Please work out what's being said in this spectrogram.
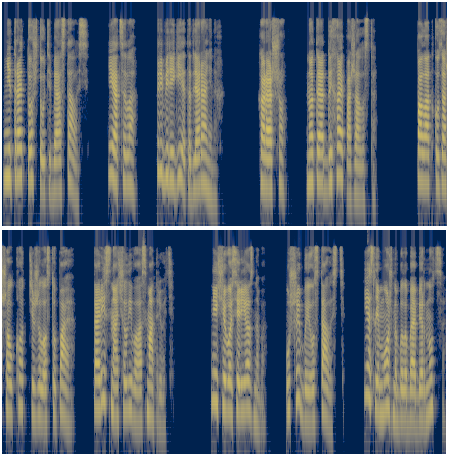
«Не трать то, что у тебя осталось. Я цела. Прибереги это для раненых». «Хорошо, но ты отдыхай, пожалуйста палатку зашел кот, тяжело ступая. Тарис начал его осматривать. Ничего серьезного. Ушибы и усталость. Если можно было бы обернуться,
